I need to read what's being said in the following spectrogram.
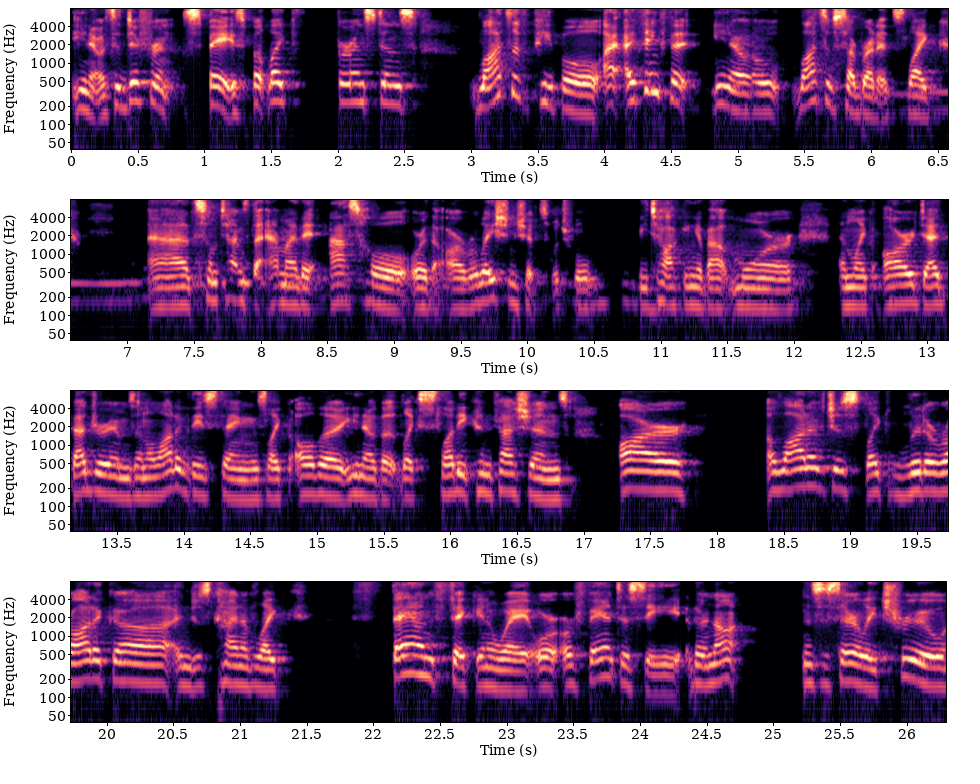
you know, it's a different space. But like for instance lots of people I, I, think that you know lots of subreddits like uh, sometimes the am i the asshole or the our relationships which we'll be talking about more and like our dead bedrooms and a lot of these things like all the you know the like slutty confessions are a lot of just like literotica and just kind of like fanfic in a way or or fantasy they're not necessarily true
